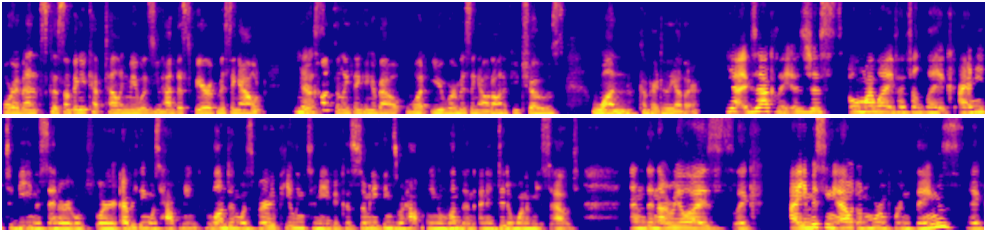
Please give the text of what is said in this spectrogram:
or events. Because something you kept telling me was you had this fear of missing out yes. you're constantly thinking about what you were missing out on if you chose one mm-hmm. compared to the other. Yeah exactly. It's just all my life i felt like i need to be in the center of where everything was happening. London was very appealing to me because so many things were happening in london and i didn't want to miss out. And then i realized like i am missing out on more important things like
